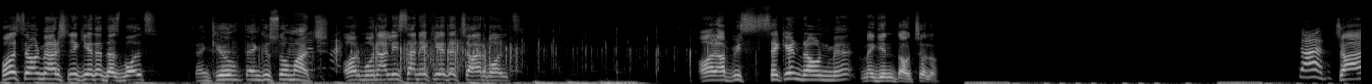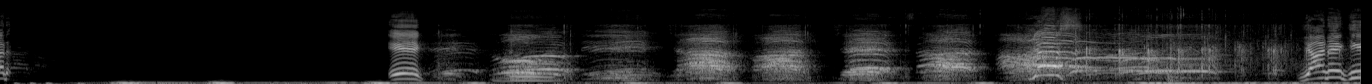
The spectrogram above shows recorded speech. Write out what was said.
फ़र्स्ट राउंड में हर्ष ने किया था दस balls thank you thank you so much और मोनालिसा ने किया था चार बॉल्स और अभी सेकेंड राउंड में मैं गिनता हूँ चलो। चार। चार। एक। दो तीन चार यस यानी कि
